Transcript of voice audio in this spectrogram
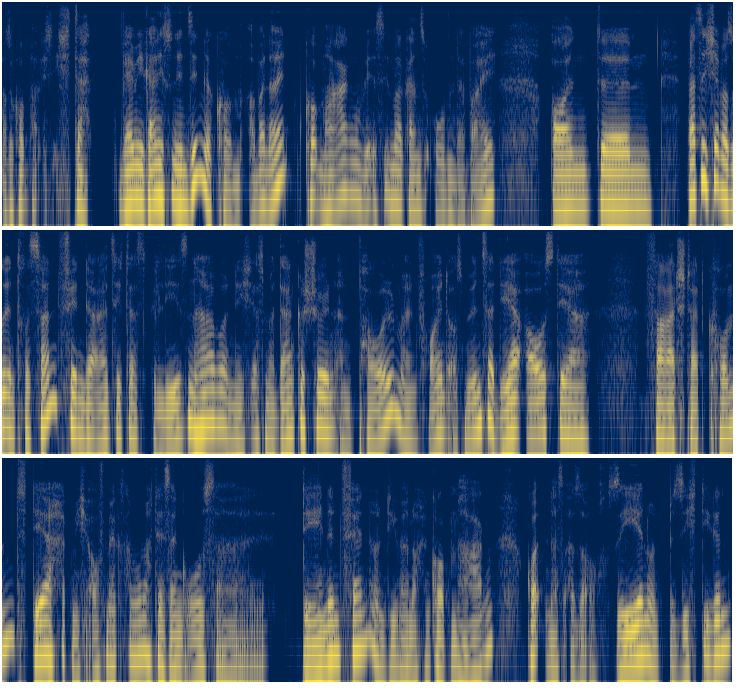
also Kopenhagen, ich da wäre mir gar nicht so in den Sinn gekommen. Aber nein, Kopenhagen ist immer ganz oben dabei. Und ähm, was ich aber so interessant finde, als ich das gelesen habe, und ich erstmal Dankeschön an Paul, mein Freund aus Münster, der aus der Fahrradstadt kommt, der hat mich aufmerksam gemacht. Der ist ein großer Dänen-Fan und die waren noch in Kopenhagen, konnten das also auch sehen und besichtigen.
